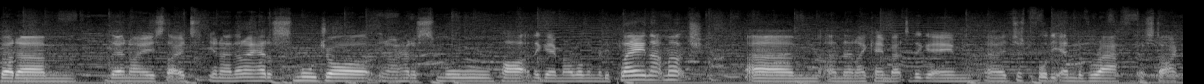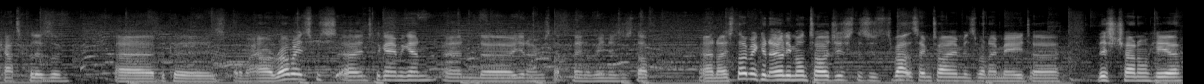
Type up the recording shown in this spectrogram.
But um, then I started, you know, then I had a small jaw, you know, I had a small part of the game I wasn't really playing that much. Um, and then I came back to the game uh, just before the end of Wrath, I started Cataclysm. Uh, because one of my IRL mates was uh, into the game again, and uh, you know, we started playing arenas and stuff. And I started making early montages. This is about the same time as when I made uh, this channel here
